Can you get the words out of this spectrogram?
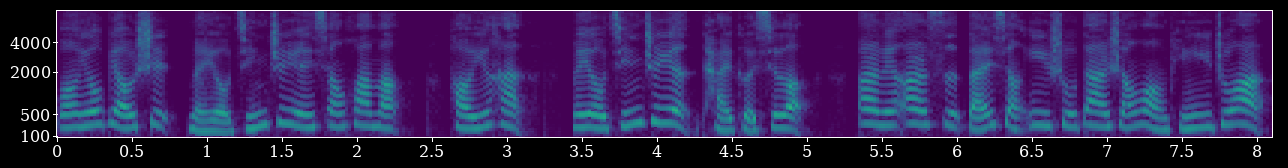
网友表示：“没有金智媛像话吗？好遗憾。”没有金志愿太可惜了。二零二四百想艺术大赏网评一注二：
